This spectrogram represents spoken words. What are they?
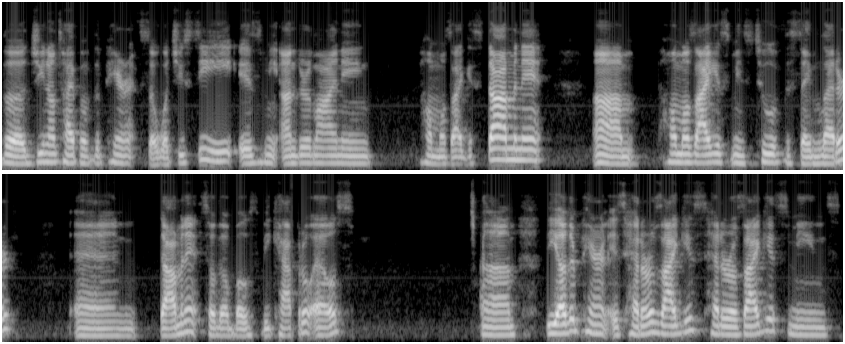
the genotype of the parent. So what you see is me underlining homozygous dominant. Um, homozygous means two of the same letter, and dominant, so they'll both be capital L's. Um, the other parent is heterozygous. Heterozygous means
